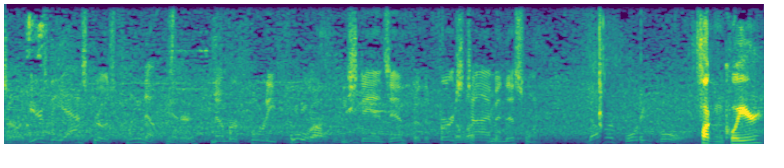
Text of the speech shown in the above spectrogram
So here's the Astros cleanup hitter, number 44. He stands in for the first time in this one. Number 44. Fucking queer.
